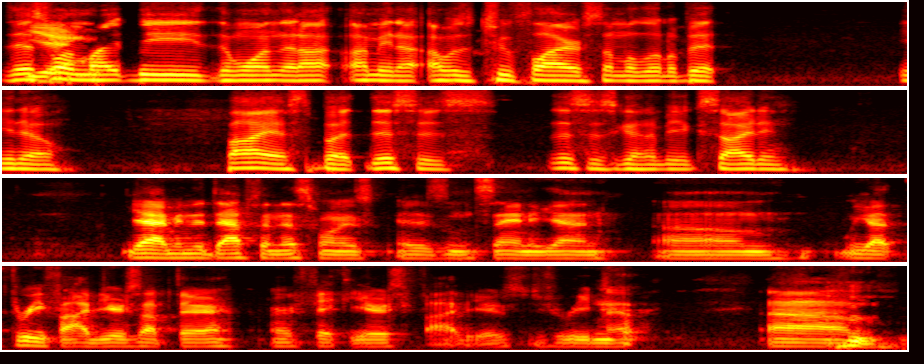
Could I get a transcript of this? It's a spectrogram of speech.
This Yeah. one might be the one that I I mean I, I was a two flyer, so I'm a little bit, you know, biased, but this is this is gonna be exciting. Yeah, I mean the depth in this one is is insane again. Um, we got three five years up there, or fifth years, five years. Just reading it. Um,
